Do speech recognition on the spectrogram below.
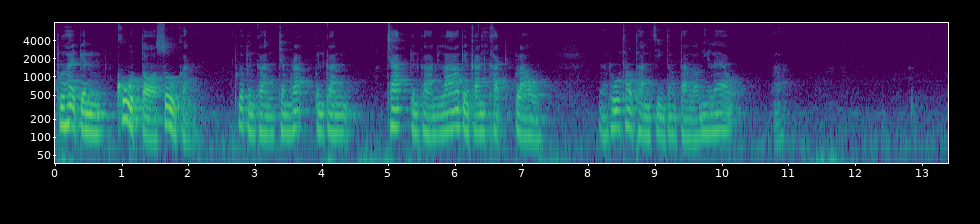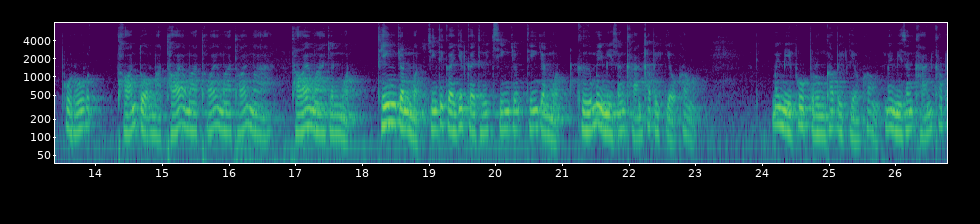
เพื่อให้เป็นคู่ต่อสู้กัน เพื่อเป็นการชำระเป็นการชะเป็นการล้างเป็นการขัดเกลา รู้เท่าทันสิ่งต่าง ๆ เหล่านี้แล้ว ผู้รู้ถอนตัวออกมาถอยออกมาถอยออกมาถอยมาถอยออกมาจนหมด ทิ้งจนหมด สิ่งที่เคยยึดเคยถือทิ้งทิ้งจนหมด คือไม่มีสังขารเข้าไปเกี่ยวข้อง ไม่มีผู้ปรุงเข้าไปเกี่ยวข้อง ไม่มีสังขารเข้าไป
